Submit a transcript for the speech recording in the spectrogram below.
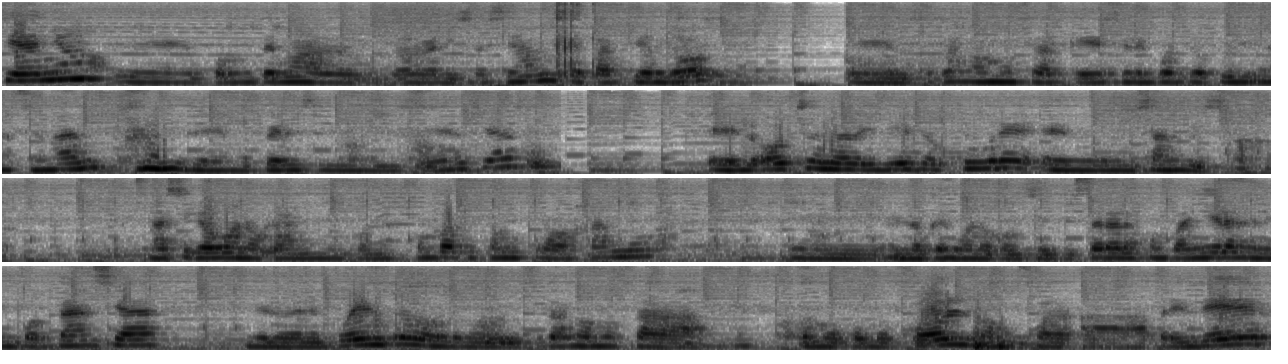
Este año, eh, por un tema de organización, se partió en dos. Eh, nosotros vamos al que es el encuentro plurinacional de mujeres y disidencias, el 8, 9 y 10 de octubre en San Luis. Así que bueno, con, las compas estamos trabajando eh, en lo que es bueno concientizar a las compañeras de la importancia de lo del encuentro, donde nosotras vamos a, como, como vamos a, aprender,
